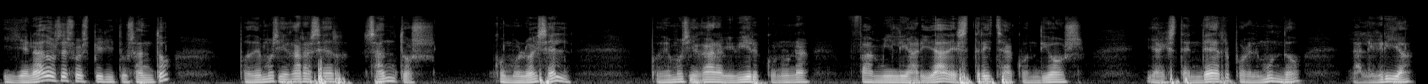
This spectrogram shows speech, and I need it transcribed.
y llenados de su Espíritu Santo, podemos llegar a ser santos, como lo es Él, podemos llegar a vivir con una familiaridad estrecha con Dios y a extender por el mundo la alegría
